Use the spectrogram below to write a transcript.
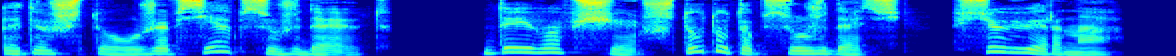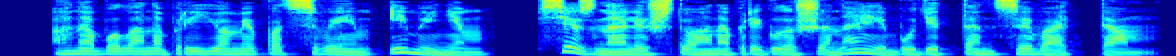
Это что, уже все обсуждают? Да и вообще, что тут обсуждать? Все верно. Она была на приеме под своим именем, все знали, что она приглашена и будет танцевать там.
